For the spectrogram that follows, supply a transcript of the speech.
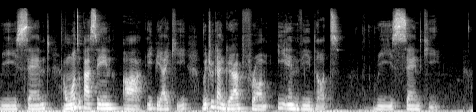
resend. And want to pass in our API key which we can grab from env.resend key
